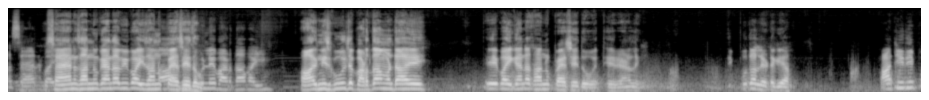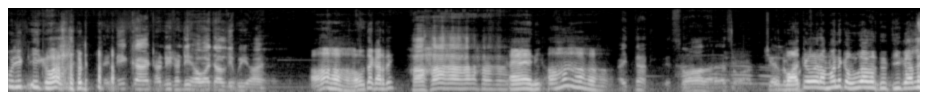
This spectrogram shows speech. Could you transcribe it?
हुसैन भाई ਸੈਨ ਸਾਨੂੰ ਕਹਿੰਦਾ ਵੀ ਭਾਈ ਸਾਨੂੰ ਪੈਸੇ ਦਿਓ ਸਕੂਲੇ ਪੜਦਾ ਭਾਈ ਆਰਮੀ ਸਕੂਲ 'ਚ ਪੜਦਾ ਮੁੰਡਾ ਇਹ ਇਹ ਭਾਈ ਕਹਿੰਦਾ ਸਾਨੂੰ ਪੈਸੇ ਦਿਓ ਇੱਥੇ ਰਹਿਣ ਲਈ ਦੀਪੂ ਤਾਂ ਲਿਟ ਗਿਆ ਹਾਂਜੀ ਦੀਪੂ ਜੀ ਕੀ ਖਵਾ ਤੁਹਾਡਾ ਇੰਨੀ ਕਾ ਠੰਡੀ ਠੰਡੀ ਹਵਾ ਚੱਲਦੀ ਪਈ ਆ ਆਹ ਹਾ ਹਾ ਉਹ ਤਾਂ ਕਰਦੇ ਹਾ ਹਾ ਹਾ ਹਾ ਹਾ ਹਾ ਐ ਨਹੀਂ ਆਹ ਹਾ ਹਾ ਹਾ ਇਦਾਂ ਨਹੀਂ ਸਵਾਦ ਆ ਰਿਹਾ ਸਵਾਦ ਚੱਲ ਬਾਅਦ ਚੋਂ ਰਮਨ ਕਹੂਗਾ ਫਿਰ ਦੂਜੀ ਗੱਲ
